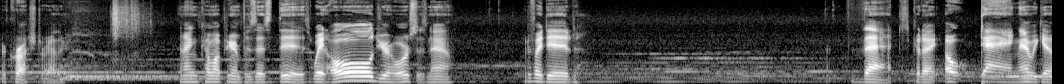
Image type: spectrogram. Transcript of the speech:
Or crushed, rather. Then I can come up here and possess this. Wait, hold your horses now. What if I did that? Could I? Oh, dang! There we go.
